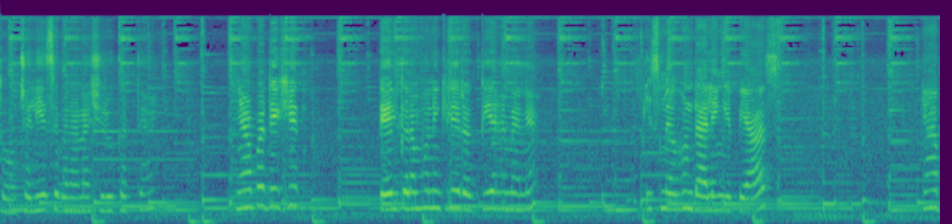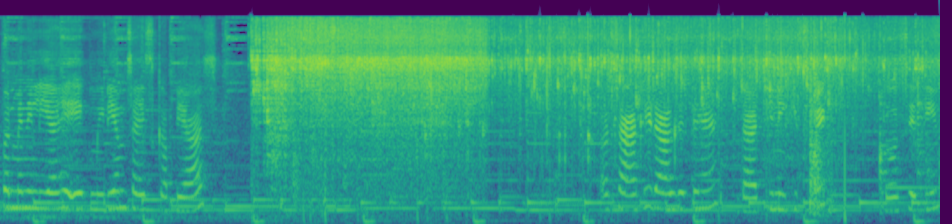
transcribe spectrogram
तो चलिए इसे बनाना शुरू करते हैं। यहाँ पर देखिए, तेल गर्म होने के लिए रख दिया है मैंने। इसमें अब हम डालेंगे प्याज। यहाँ पर मैंने लिया है एक मीडियम साइज़ का प्याज। साथ ही डाल देते हैं दालचीनी की स्टिक दो से तीन।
